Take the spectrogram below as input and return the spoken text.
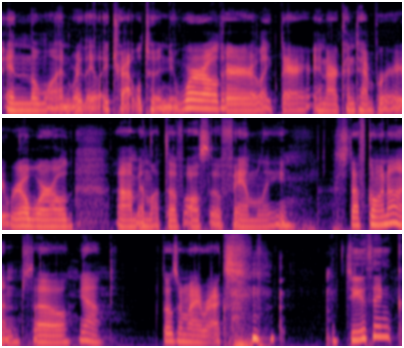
in the one where they like travel to a new world or like they're in our contemporary real world um, and lots of also family stuff going on so yeah those are my recs Do you think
